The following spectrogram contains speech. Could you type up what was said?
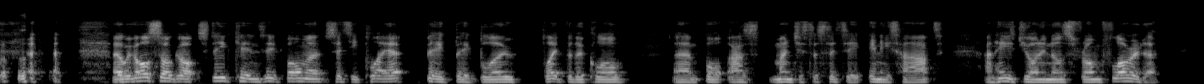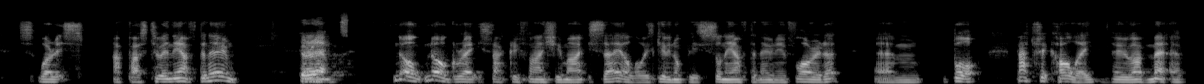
uh, we've also got Steve Kinsey, former City player, big, big blue, played for the club, um, but has Manchester City in his heart. And he's joining us from Florida, where it's half past two in the afternoon. Correct. Um, no, no great sacrifice, you might say, although he's giving up his sunny afternoon in Florida. Um, but Patrick Holly, who I've met a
